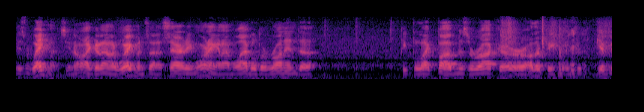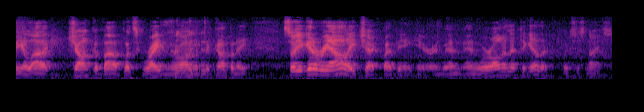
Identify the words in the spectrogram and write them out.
is Wegmans. You know, I go down to Wegmans on a Saturday morning, and I'm liable to run into people like Bob Mizuraka or other people who give me a lot of junk about what's right and wrong with the company. So you get a reality check by being here, and, and, and we're all in it together, which is nice.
